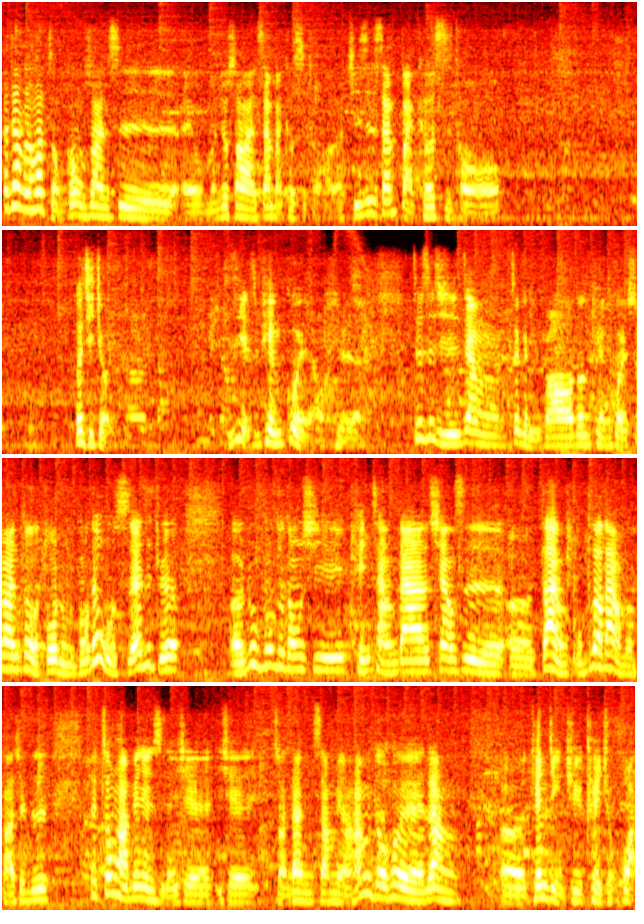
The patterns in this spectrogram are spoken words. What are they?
那这样的话总共算是，哎，我们就算三百颗石头好了。其实三百颗石头。二七九零，其实也是偏贵啊，我觉得，这次其实这样这个礼包都是偏贵，虽然都有多入风，但我实在是觉得，呃，入风这东西，平常大家像是呃，但我不知道大家有没有发现，就是在中华编年史的一些一些转蛋上面啊，他们都会让呃天井去可以去换，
